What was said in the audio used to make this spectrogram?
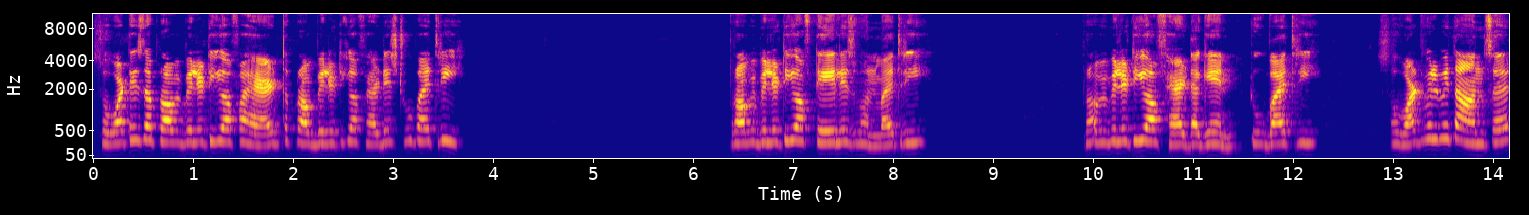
So what is the probability of a head? The probability of head is 2 by 3. Probability of tail is 1 by 3. Probability of head again 2 by 3. So what will be the answer?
